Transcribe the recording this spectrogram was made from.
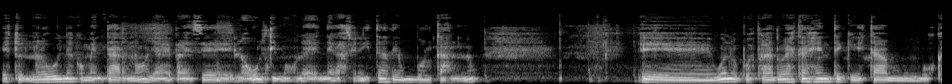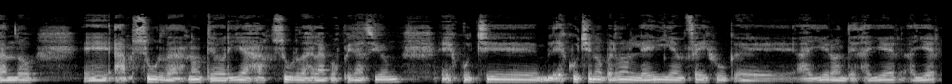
esto no lo voy a comentar, ¿no? Ya me parece lo último, negacionistas de un volcán, ¿no? Eh, bueno, pues para toda esta gente que está buscando eh, absurdas, ¿no? Teorías absurdas de la conspiración, escuché, escuché, no, perdón, leí en Facebook eh, ayer o antes de ayer, ayer,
